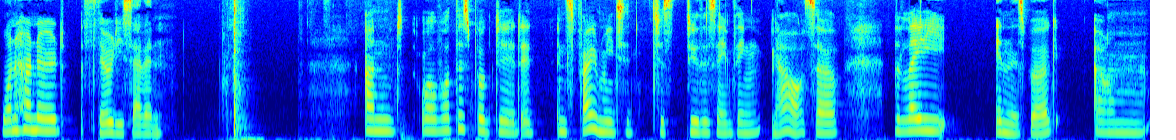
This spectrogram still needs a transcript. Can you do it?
137 and well what this book did it inspired me to just do the same thing now. So the lady in this book um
